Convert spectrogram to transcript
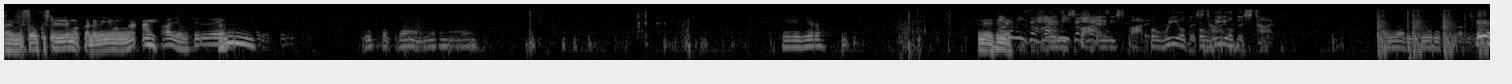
Ay, ito ko sila makadami mga ay. Rooftop ka. Ano ka na? Tiga zero. Sini, sini. Enemies ahead. Enemy Enemies spotted. ahead. Enemy spotted. For real this time. For real this time. Ayo, di kiri. Eh,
